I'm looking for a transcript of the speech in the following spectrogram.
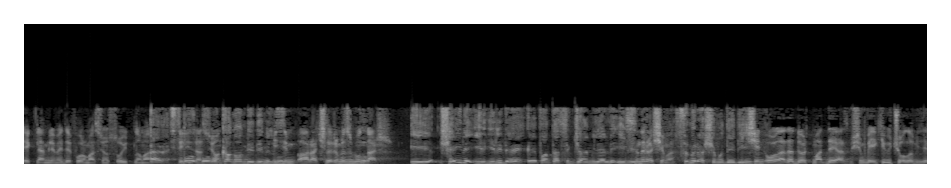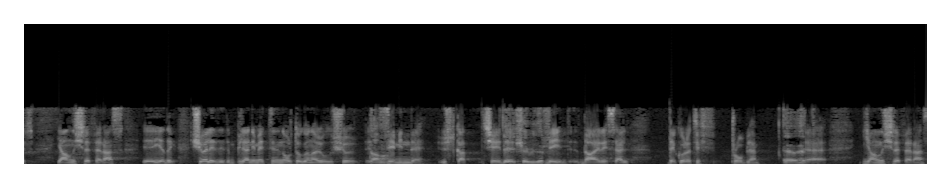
Eklemleme, deformasyon, soyutlama, evet bu, stilizasyon. bu, bu kanon dediğimiz bu. Bizim araçlarımız bunlar. Ee, şeyle ilgili de e, fantastik camilerle ilgili Sınır aşımı. sınır aşımı dediğin için ona da dört madde yazmışım. Belki üç olabilir. Yanlış referans. Ee, ya da şöyle dedim. Planimetrinin ortogonal oluşu. e, Tamam. Zeminde, üst kat şeyde. Değişebilir. de- dairesel. Dekoratif problem. evet Ee, yanlış referans.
